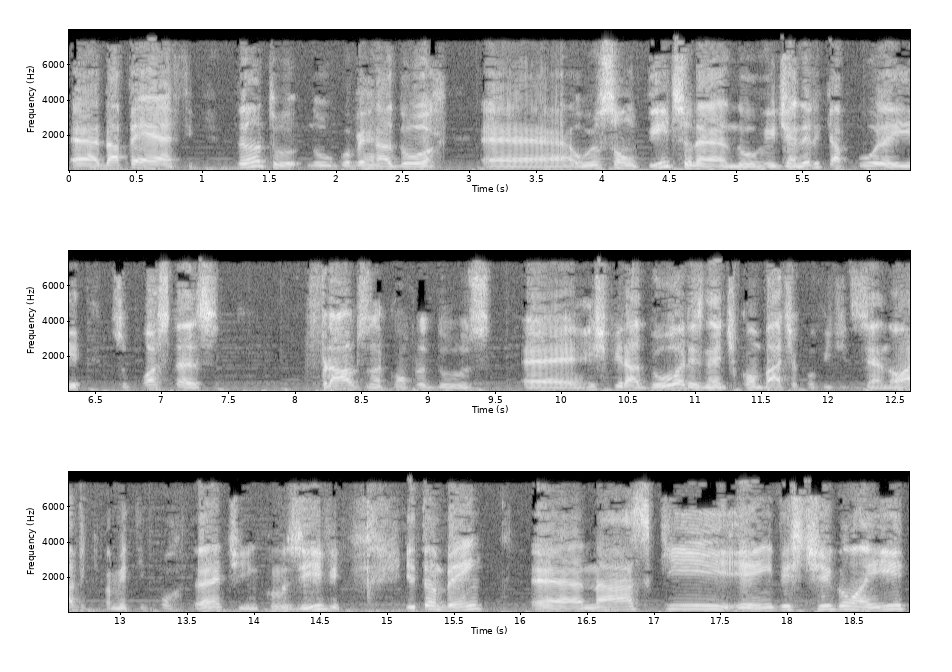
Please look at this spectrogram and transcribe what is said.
é, da PF, tanto no governador é, Wilson Witzel, né, no Rio de Janeiro, que apura aí supostas fraudes na compra dos é, respiradores né, de combate à Covid-19, equipamento importante, inclusive, e também é, nas que é, investigam aí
